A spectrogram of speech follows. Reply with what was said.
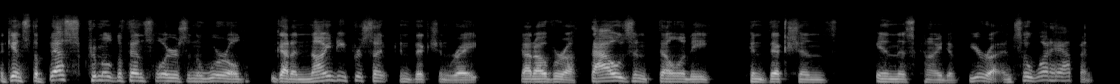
against the best criminal defense lawyers in the world, we got a 90% conviction rate, got over a thousand felony convictions in this kind of era. And so what happened?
